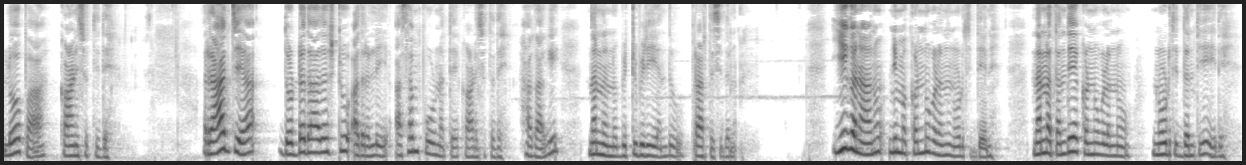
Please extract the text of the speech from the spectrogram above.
ಲೋಪ ಕಾಣಿಸುತ್ತಿದೆ. ರಾಜ್ಯ ದೊಡ್ಡದಾದಷ್ಟು ಅದರಲ್ಲಿ ಅಸಂಪೂರ್ಣತೆ ಕಾಣಿಸುತ್ತದೆ. ಹಾಗಾಗಿ ನನ್ನನ್ನು ಬಿಟ್ಟು ಬಿಡಿ ಎಂದು ಪ್ರಾರ್ಥಿಸಿದನು. ಈಗ ನಾನು ನಿಮ್ಮ ಕಣ್ಣುಗಳನ್ನು ನೋಡುತ್ತಿದ್ದೇನೆ. ನನ್ನ ತಂದೆಯ ಕಣ್ಣುಗಳನ್ನು ನೋಡುತ್ತಿದ್ದಂತೆಯೇ ಇದೆ.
